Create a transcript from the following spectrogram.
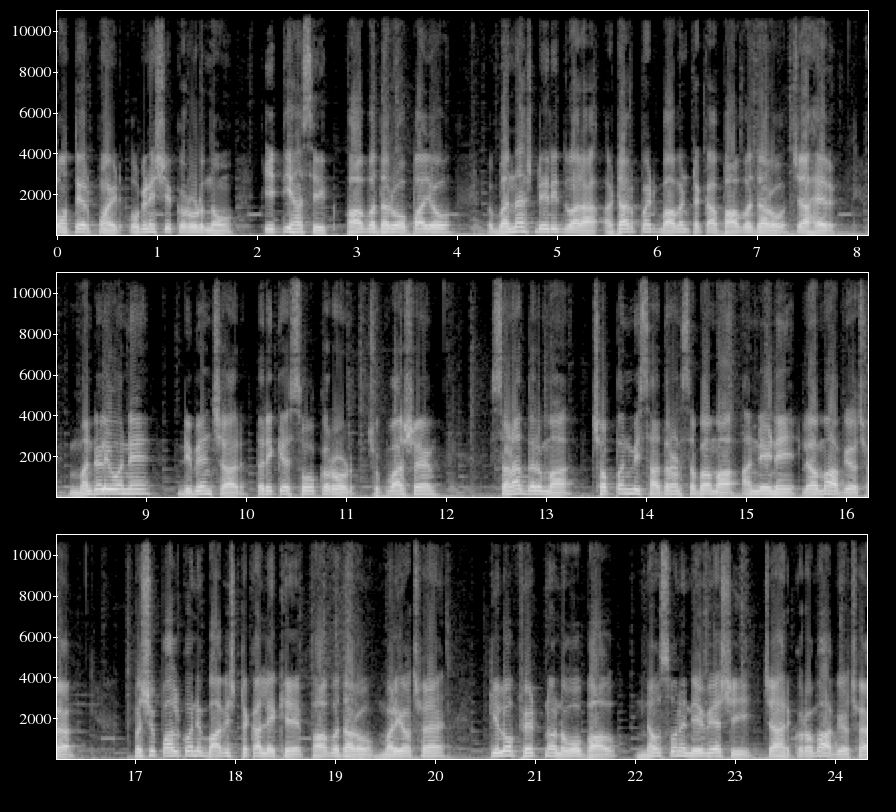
તોતેર પોઈન્ટ ઓગણીસી કરોડનો ઐતિહાસિક ભાવ વધારો અપાયો. બનાસ ડેરી દ્વારા અઢાર પોઈન્ટ બાવન ટકા ભાવ વધારો જાહેર. મંડળીઓને ડિબેન્ચર તરીકે સો કરોડ ચૂકવાશે. સણાદરમાં છપ્પનમી સાધારણ સભામાં આ નિર્ણય લેવામાં આવ્યો છે. પશુપાલકોને બાવીસ ટકા લેખે ભાવ વધારો મળ્યો છે. કિલો ફેટનો નવો ભાવ નવસો ને નેવ્યાસી જાહેર કરવામાં આવ્યો છે,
